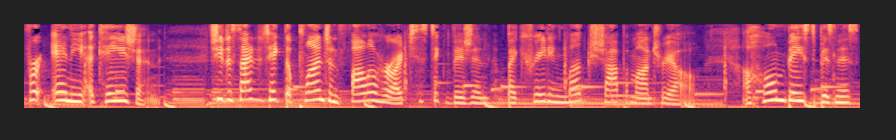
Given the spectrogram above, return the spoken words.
for any occasion. She decided to take the plunge and follow her artistic vision by creating Mug Shop Montreal, a home based business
